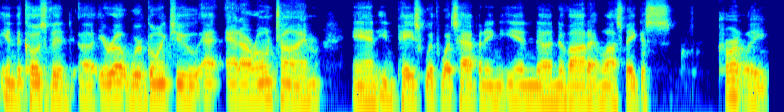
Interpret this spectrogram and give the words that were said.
in the COVID uh, era. We're going to, at, at our own time and in pace with what's happening in uh, Nevada and Las Vegas currently,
